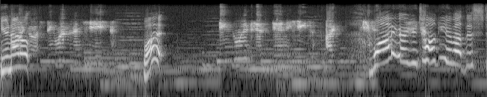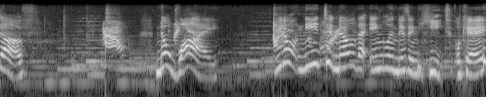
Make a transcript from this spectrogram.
You're Oh not a. gosh, England's in heat. What? England is in heat. I. Why are you talking about this stuff? How? No, why? We don't need to know that England is in heat, okay?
